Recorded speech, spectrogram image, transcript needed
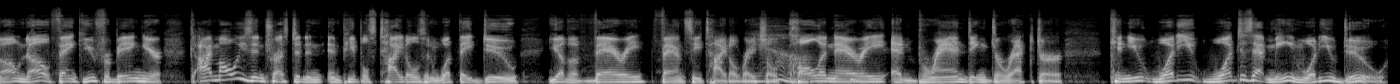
Oh, no. Thank you for being here. I'm always interested in, in people's titles and what they do. You have a very fancy title, Rachel. Yeah. Culinary and branding director. Can you, what do you, what does that mean? What do you do?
